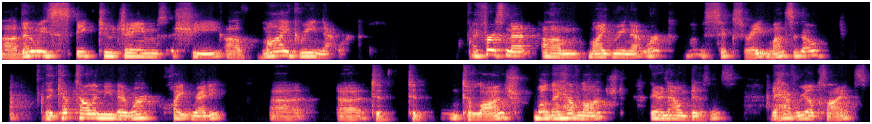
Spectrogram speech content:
Uh, then we speak to James Shee of My Green Network. I first met um, My Green Network six or eight months ago. They kept telling me they weren't quite ready uh, uh, to, to, to launch. Well, they have launched. They are now in business. They have real clients.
